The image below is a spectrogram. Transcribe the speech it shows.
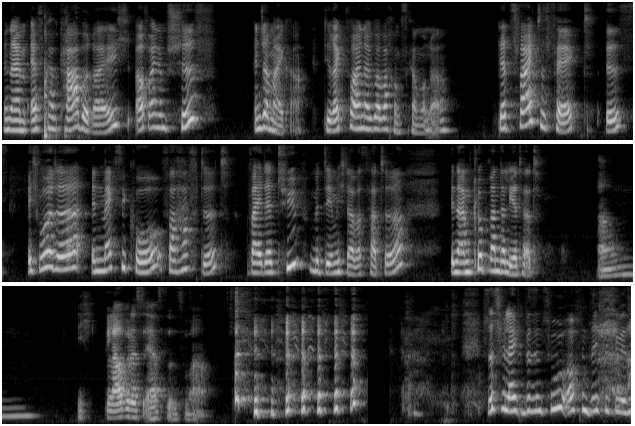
in einem FKK-Bereich auf einem Schiff in Jamaika. Direkt vor einer Überwachungskamera. Der zweite Fact ist, ich wurde in Mexiko verhaftet, weil der Typ, mit dem ich da was hatte, in einem Club randaliert hat. Ähm, ich glaube, das erste ist wahr. Es ist vielleicht ein bisschen zu offensichtlich gewesen.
